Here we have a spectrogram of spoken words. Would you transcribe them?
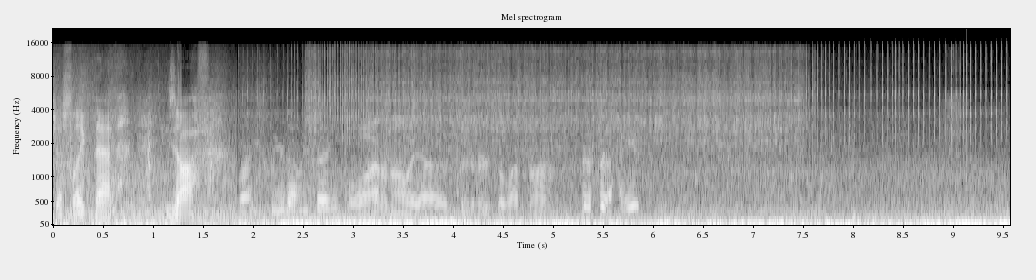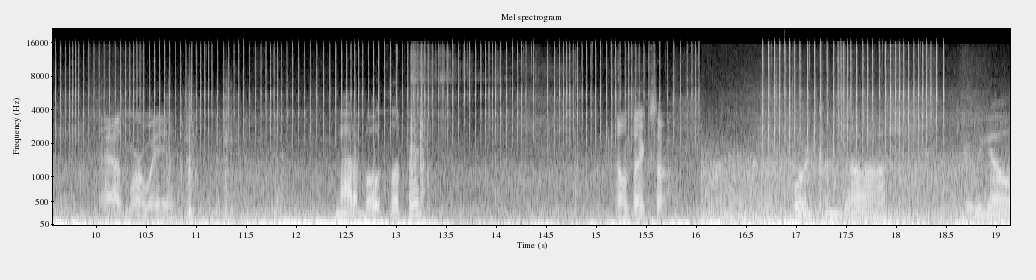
Just like that, he's off. We've already cleared everything. Well, I don't know. Yeah, this could hurt the left arm. right? It has more weight. Not a boat flipper? Don't think so. Board comes off. Here we go.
